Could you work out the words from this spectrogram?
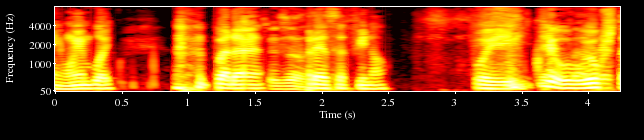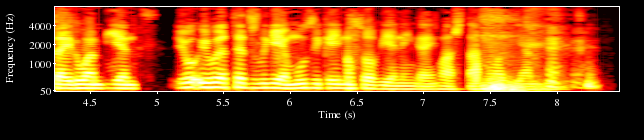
em Wembley para, para essa final. Foi, eu, eu gostei do ambiente. Eu, eu até desliguei a música e não só ouvia ninguém. Lá está, não havia ambiente.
